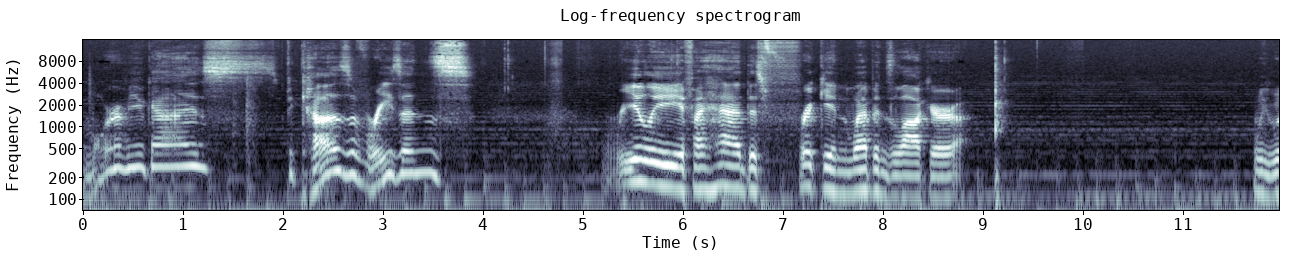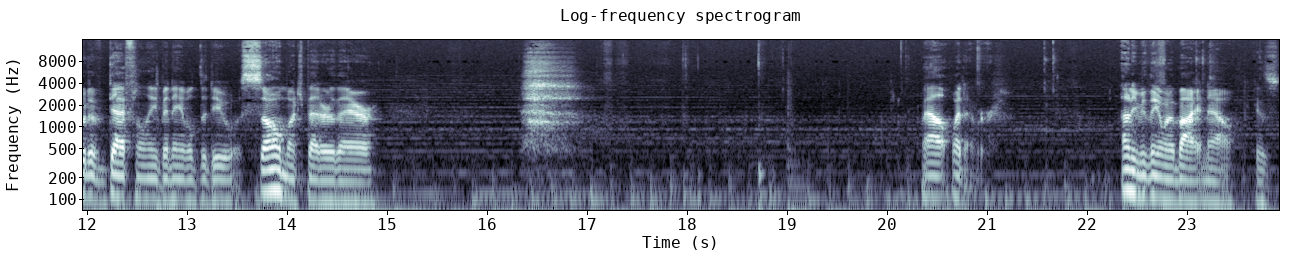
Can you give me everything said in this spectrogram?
more of you guys because of reasons. Really, if I had this freaking weapons locker, we would have definitely been able to do so much better there. well, whatever. I don't even think I'm going to buy it now, because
